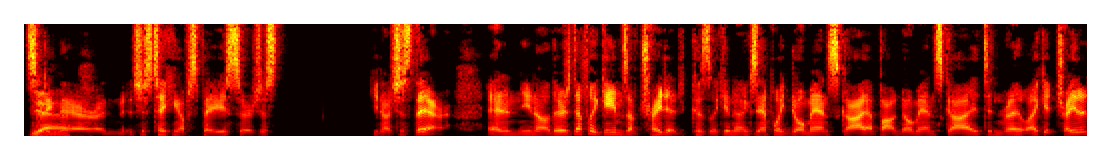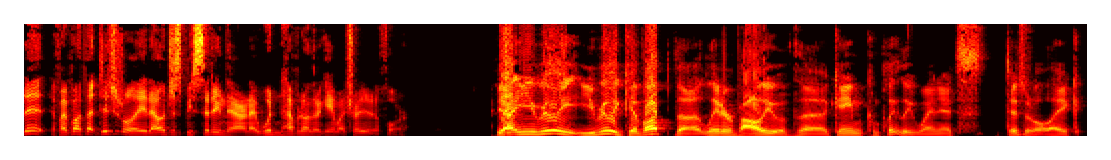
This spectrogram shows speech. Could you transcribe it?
sitting yeah. there and it's just taking up space or just you know, it's just there. And, you know, there's definitely games I've traded because, like, in an example, like No Man's Sky, I bought No Man's Sky, didn't really like it, traded it. If I bought that digitally, that would just be sitting there and I wouldn't have another game I traded it for. Yeah, you really, you really give up the later value of the game completely when it's digital. Like,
